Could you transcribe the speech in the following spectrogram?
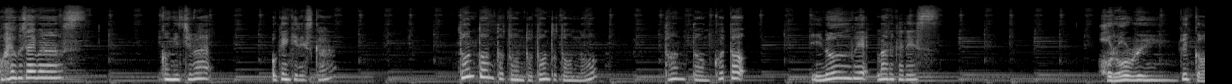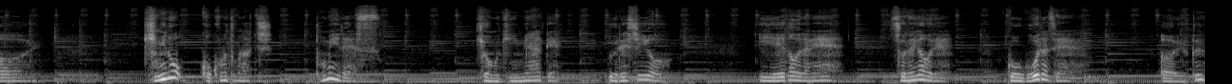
おはようございます。こんにちは。お元気ですか？トントントントントントントンのトントンこと井上まるかです。ハローリン限界。君の心の友達、トミーです。今日も君目当て、嬉しいよ。いい笑顔だね。その笑顔で、ゴーゴーだぜ。ありがとう。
